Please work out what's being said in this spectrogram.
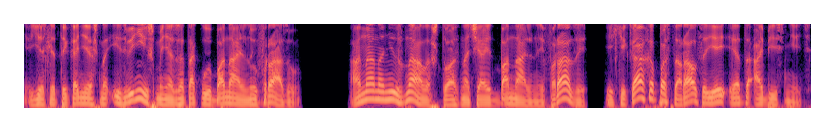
если ты, конечно, извинишь меня за такую банальную фразу». Анана не знала, что означает банальные фразы, и Кикаха постарался ей это объяснить.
